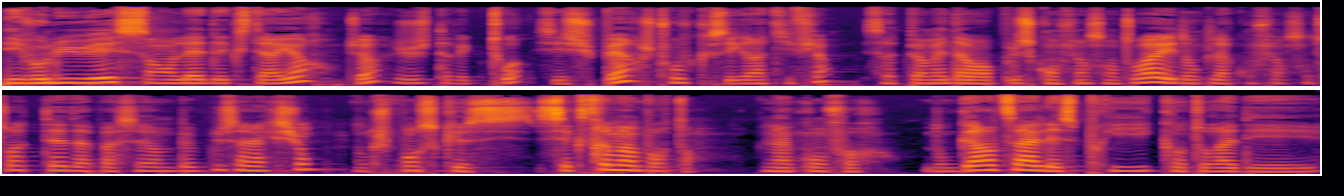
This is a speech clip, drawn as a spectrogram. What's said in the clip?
d'évoluer sans l'aide extérieure, tu vois, juste avec toi. C'est super, je trouve que c'est gratifiant. Ça te permet d'avoir plus confiance en toi et donc la confiance en toi t'aide à passer un peu plus à l'action. Donc je pense que c'est extrêmement important, l'inconfort. Donc garde ça à l'esprit quand tu auras des...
